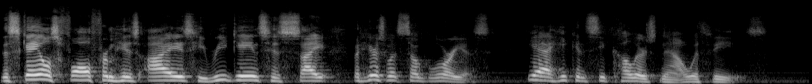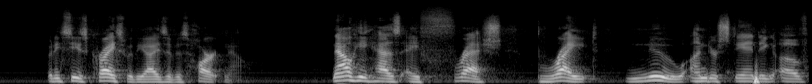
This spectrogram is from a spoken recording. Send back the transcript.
The scales fall from his eyes, he regains his sight. But here's what's so glorious yeah, he can see colors now with these, but he sees Christ with the eyes of his heart now. Now he has a fresh, bright, new understanding of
